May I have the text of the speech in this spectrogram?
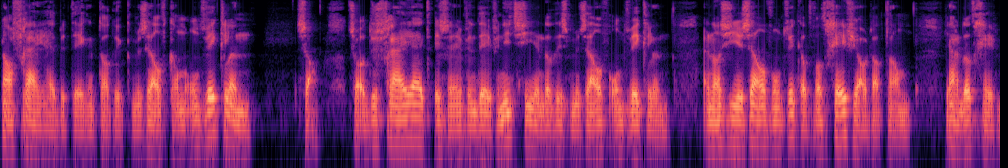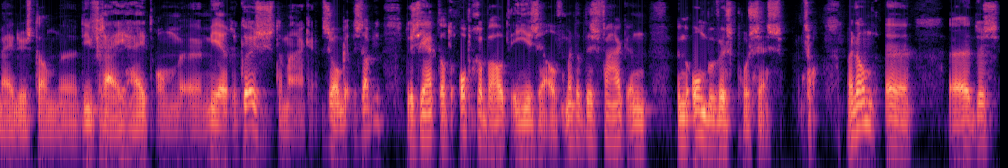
Nou, vrijheid betekent dat ik mezelf kan ontwikkelen. Zo. Zo, dus vrijheid is even een definitie en dat is mezelf ontwikkelen. En als je jezelf ontwikkelt, wat geeft jou dat dan? Ja, dat geeft mij dus dan uh, die vrijheid om uh, meerdere keuzes te maken. Zo, snap je? Dus je hebt dat opgebouwd in jezelf, maar dat is vaak een, een onbewust proces. Zo. Maar dan, uh, dus,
